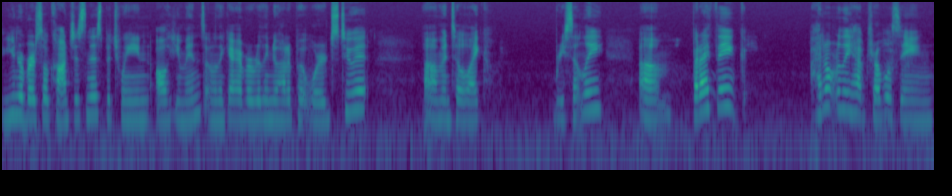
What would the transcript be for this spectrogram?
universal consciousness between all humans. I don't think I ever really knew how to put words to it um, until like recently. Um, but I think I don't really have trouble seeing,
